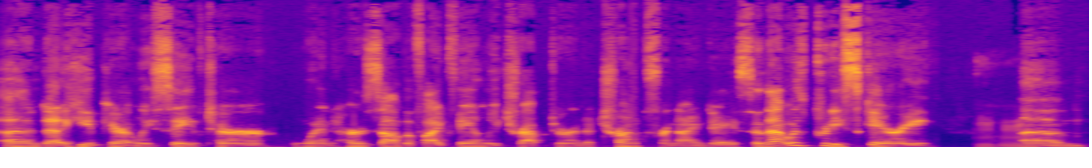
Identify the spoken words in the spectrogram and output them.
and uh, he apparently saved her when her zombified family trapped her in a trunk for nine days. So that was pretty scary. hmm Um,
